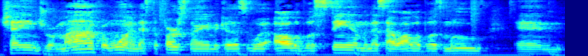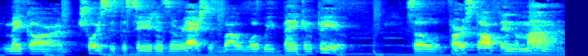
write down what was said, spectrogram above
change your mind for one. That's the first thing because that's where all of us stem and that's how all of us move and make our choices, decisions, and reactions about what we think and feel. So first off in the mind,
